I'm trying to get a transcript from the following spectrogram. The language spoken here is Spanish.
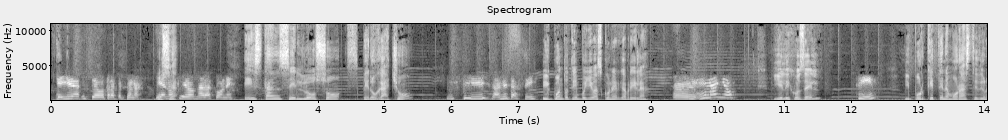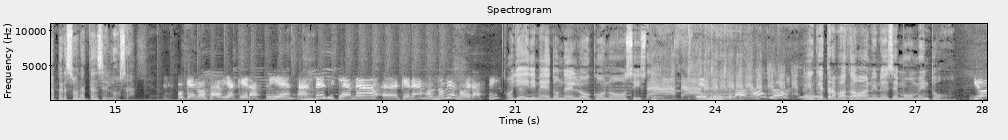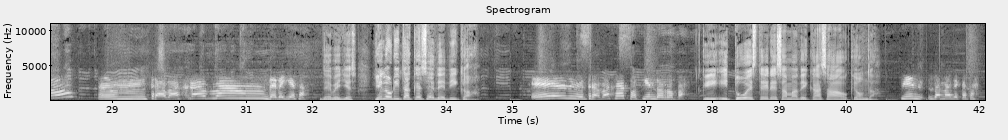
Que yo ya a otra persona. O Ya sea- no quiero nada con él. ¿Es tan celoso, pero gacho? Sí, la neta sí. ¿Y cuánto tiempo llevas con él, Gabriela? Mm, un año, ¿Y el hijo es de él? sí. ¿Y por qué te enamoraste de una persona tan celosa? Porque no sabía que era así, ¿eh? Antes y que anda, eh, que éramos novios no era así. Oye, y dime dónde lo conociste. En mi trabajo, ¿En qué trabajaban en ese momento? yo em, trabajaba de belleza. De belleza. ¿Y él ahorita a qué se dedica? Él trabaja cosiendo ropa. ¿Y, y tú este, eres ama de casa o qué onda? Sí, damas de casa.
